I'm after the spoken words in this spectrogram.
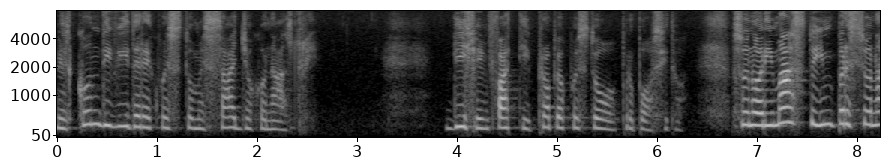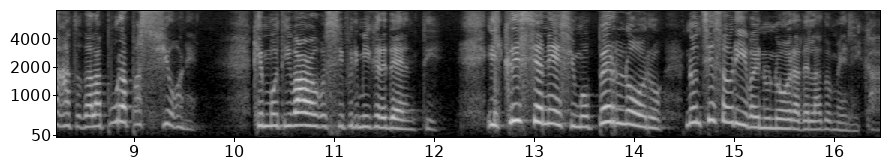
nel condividere questo messaggio con altri. Dice infatti proprio a questo proposito, sono rimasto impressionato dalla pura passione che motivava questi primi credenti. Il cristianesimo per loro non si esauriva in un'ora della domenica,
